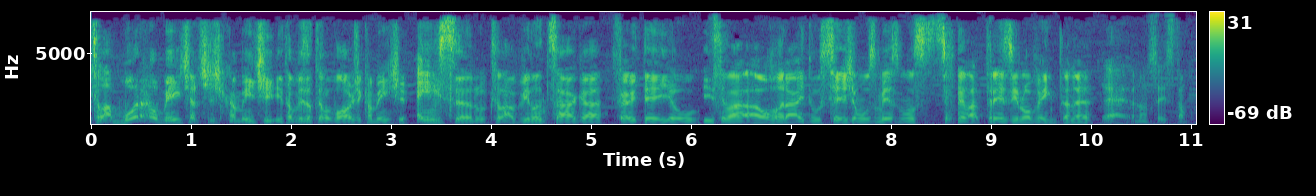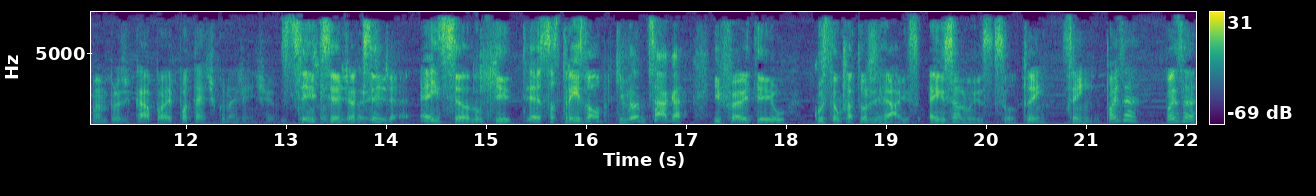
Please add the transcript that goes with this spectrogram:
sei lá, moralmente, artisticamente e talvez até logicamente, é insano que, sei lá, Vinland Saga, Fairy Tail e, sei lá, a Horroraido sejam os mesmos, sei lá, 13,90, né? É, eu não sei se estão com o mesmo preço de capa, é hipotético, né, gente? Sim, que seja, que seja. É insano que essas três obras, que Vinland Saga e Fairy Tail custam 14 reais. É insano isso. Sim, sim. Pois é. Pois é.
